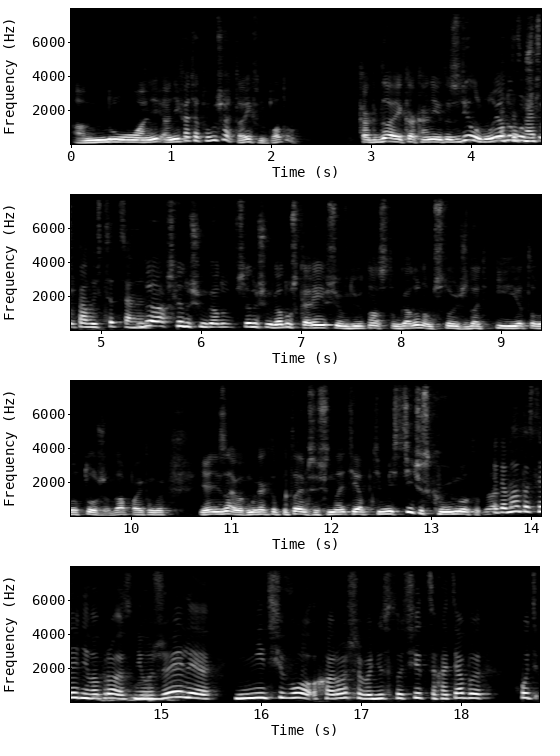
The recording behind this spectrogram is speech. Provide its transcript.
А, но они, они хотят повышать тарифы на Платон когда и как они это сделают. Но я это думаю, значит, что... повысятся цены. Да, в следующем году. В следующем году, скорее всего, в 2019 году нам стоит ждать и этого тоже. Да? Поэтому, я не знаю, вот мы как-то пытаемся еще найти оптимистическую ноту. Да? Это мой последний вопрос. Неужели ничего хорошего не случится хотя бы хоть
